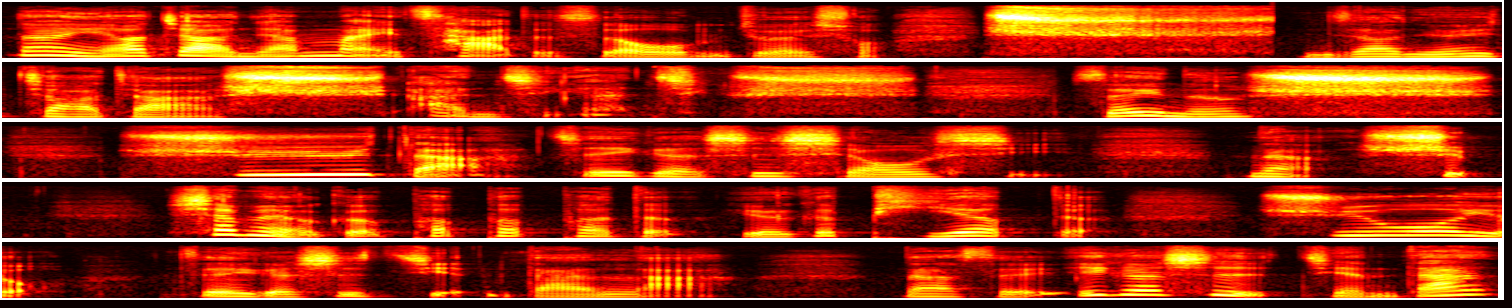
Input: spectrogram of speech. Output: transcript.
那你要叫人家卖茶的时候，我们就会说“嘘”，你知道你会叫人家“嘘”，安静安静“嘘”。所以呢，“嘘嘘打”这个是消息。那“嘘”下面有个“啪啪啪”的，有一个“皮儿”的“嘘”，我有这个是简单啦。那所以一个是简单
